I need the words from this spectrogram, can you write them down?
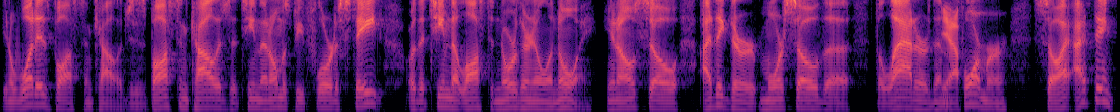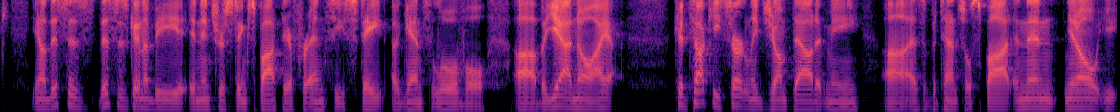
you know, what is Boston College? Is Boston College the team that almost beat Florida State or the team that lost to Northern Illinois? You know, so I think they're more so the the latter than yeah. the former. So I, I, think you know this is this is going to be an interesting spot there for NC State against Louisville. Uh, but yeah, no, I Kentucky certainly jumped out at me uh, as a potential spot, and then you know. You,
